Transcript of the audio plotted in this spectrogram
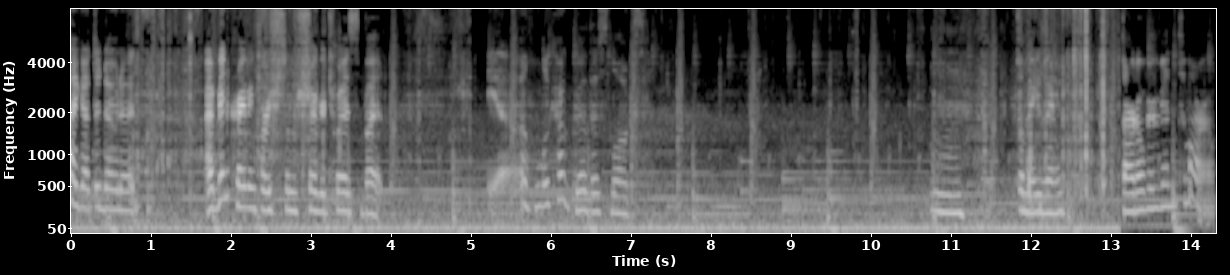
I got the donuts. I've been craving for some sugar twists, but yeah, look how good this looks. Mmm, it's amazing. Start over again tomorrow.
